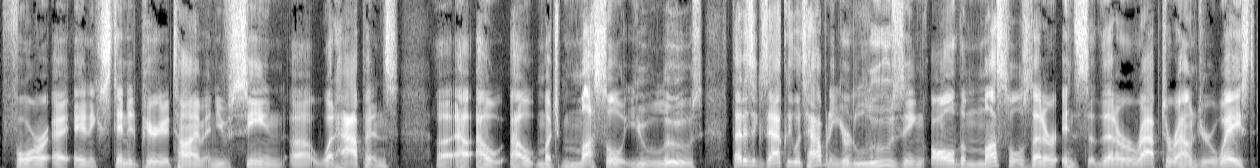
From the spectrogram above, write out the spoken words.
for a, an extended period of time, and you've seen uh, what happens. Uh, how, how how much muscle you lose. That is exactly what's happening. You're losing all the muscles that are in, that are wrapped around your waist,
